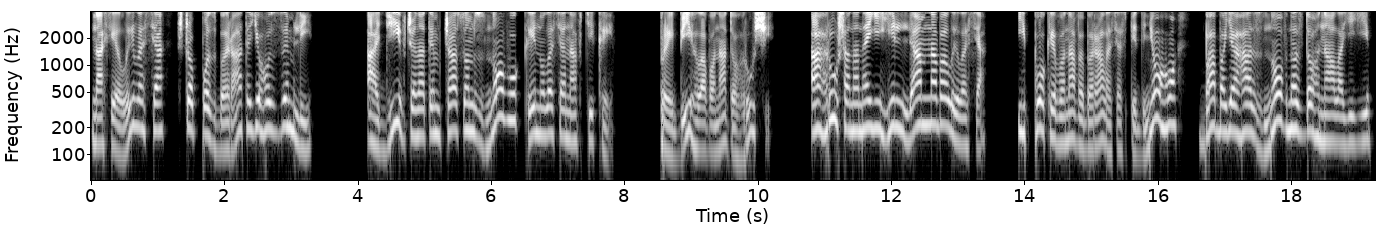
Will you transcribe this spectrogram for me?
нахилилася, щоб позбирати його з землі, а дівчина тим часом знову кинулася навтіки. Прибігла вона до груші, а груша на неї гіллям навалилася, і поки вона вибиралася з під нього, баба Яга знов наздогнала її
